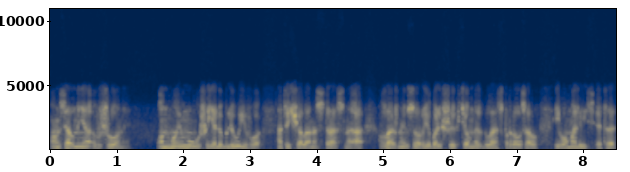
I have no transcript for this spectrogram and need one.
Он взял меня в жены, «Он мой муж, и я люблю его», — отвечала она страстно, а влажный взор ее больших темных глаз продолжал его молить. «Это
